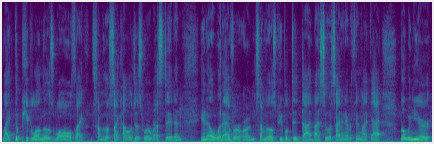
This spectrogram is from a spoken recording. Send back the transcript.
Like the people on those walls, like some of those psychologists were arrested and, you know, whatever, or some of those people did die by suicide and everything like that. But when you're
